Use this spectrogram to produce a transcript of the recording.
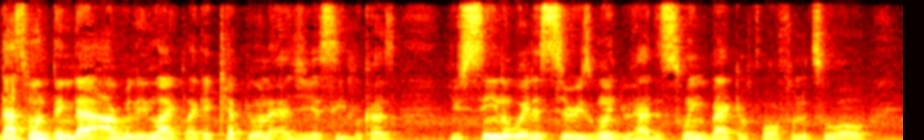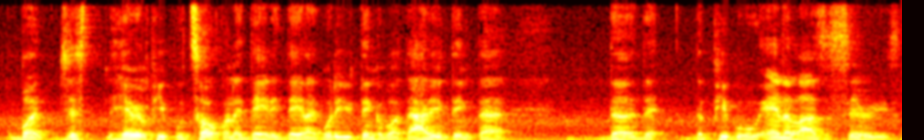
that's one thing that I really liked. Like it kept you on the edge of your seat because you seen the way the series went. You had to swing back and forth from the 2-0. But just hearing people talk on a day to day, like what do you think about that? How do you think that the, the the people who analyze the series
